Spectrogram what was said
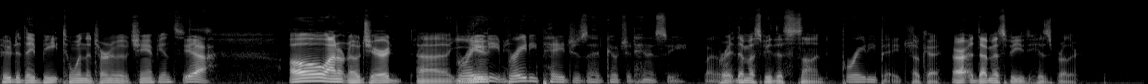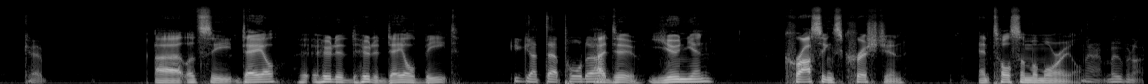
Who did they beat to win the tournament of champions? Yeah, Oh, I don't know, Jared. Uh, you- Brady Brady Page is the head coach at Hennessey. By the Bra- way, that must be the son. Brady Page. Okay, all right, that must be his brother. Okay, Uh, let's see, Dale. Who who did who did Dale beat? you got that pulled up. I do. Union, Crossings Christian, and Tulsa Memorial. All right, moving on.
